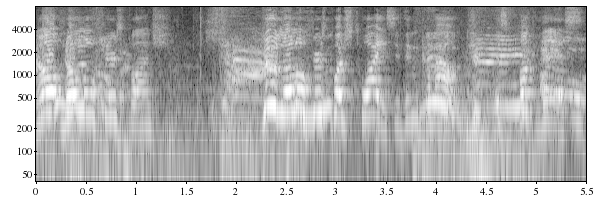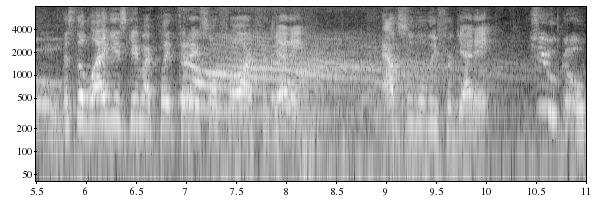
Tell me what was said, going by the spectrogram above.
No, no low fierce punch. Dude, low fierce punch twice. It didn't come out. It's fuck this. It's the laggiest game I played today so far. Forget it. Absolutely forget it. Hugo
